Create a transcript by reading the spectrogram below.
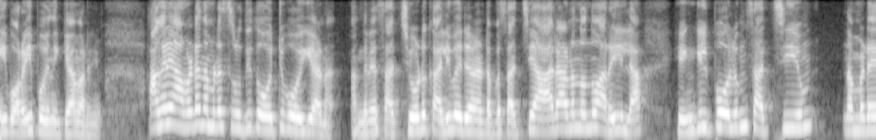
നീ പുറകിൽ പോയി നിൽക്കാൻ പറഞ്ഞു. അങ്ങനെ അവിടെ നമ്മുടെ ശ്രുതി തോറ്റു പോവുകയാണ്. അങ്ങനെ സച്ചിയോട് കലി വരികയാണ് അപ്പോൾ സച്ചി ആരാണെന്നൊന്നും അറിയില്ല. എങ്കിൽ പോലും സച്ചിയും നമ്മുടെ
